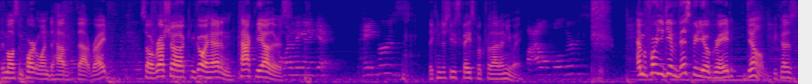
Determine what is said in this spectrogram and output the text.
the most important one to have that right. So Russia can go ahead and hack the others. What are they gonna get? Papers? They can just use Facebook for that anyway. File folders? And before you give this video a grade, don't, because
